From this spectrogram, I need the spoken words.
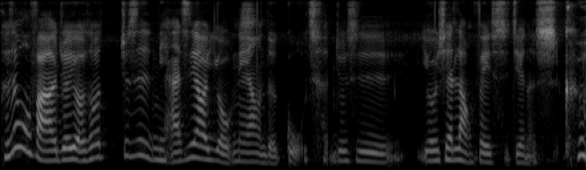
可是我反而觉得有时候就是你还是要有那样的过程，就是有一些浪费时间的时刻。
